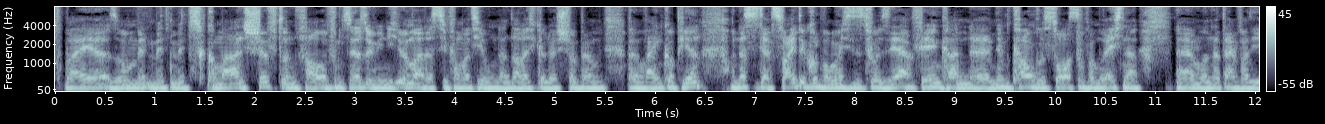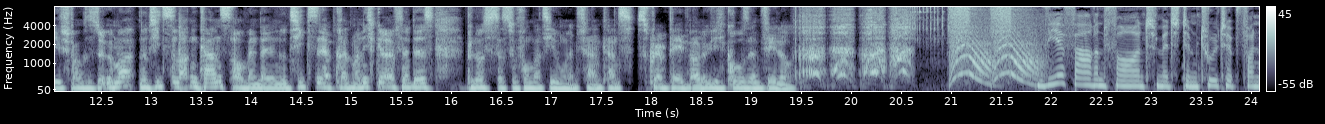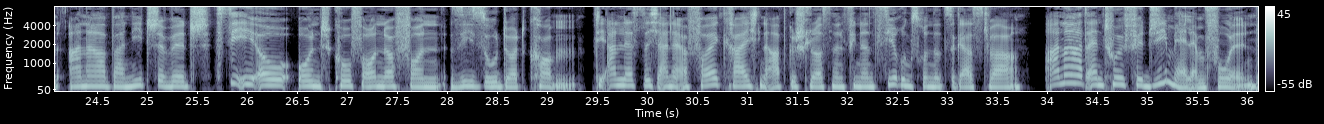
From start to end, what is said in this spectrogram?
weil so mit, mit, mit Command, Shift und V funktioniert das irgendwie nicht immer, dass die Formatierung dann dadurch gelöscht wird beim, beim Reinkopieren. Und das ist der zweite Grund, warum ich dieses Tool sehr empfehlen kann. Äh, nimmt kaum Ressourcen vom Rechner ähm, und hat einfach die Chance, dass du immer Notizen machen kannst, auch wenn deine Notizen-App gerade mal nicht geöffnet ist, plus dass du Formatierung entfernen kannst. Scrap Paper, wirklich große Empfehlung. Wir fahren fort mit dem Tooltip von Anna Banicevic, CEO und Co-Founder von Sisu.com, die anlässlich einer erfolgreichen abgeschlossenen Finanzierungsrunde zu Gast war. Anna hat ein Tool für Gmail empfohlen.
